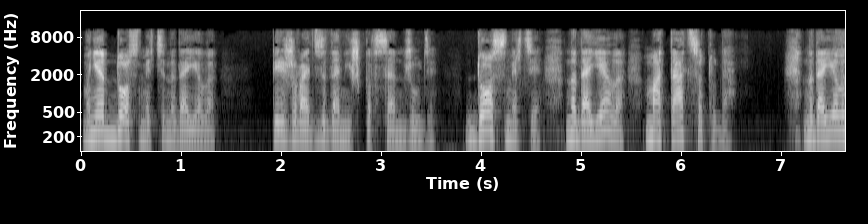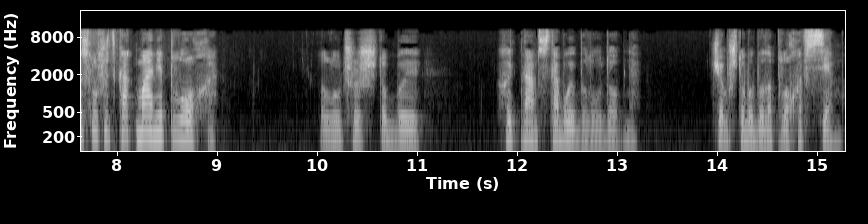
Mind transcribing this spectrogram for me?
Мне до смерти надоело» переживать за домишко в Сен-Джуде. До смерти надоело мотаться туда. Надоело слушать, как маме плохо. Лучше, чтобы хоть нам с тобой было удобно, чем чтобы было плохо всем.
